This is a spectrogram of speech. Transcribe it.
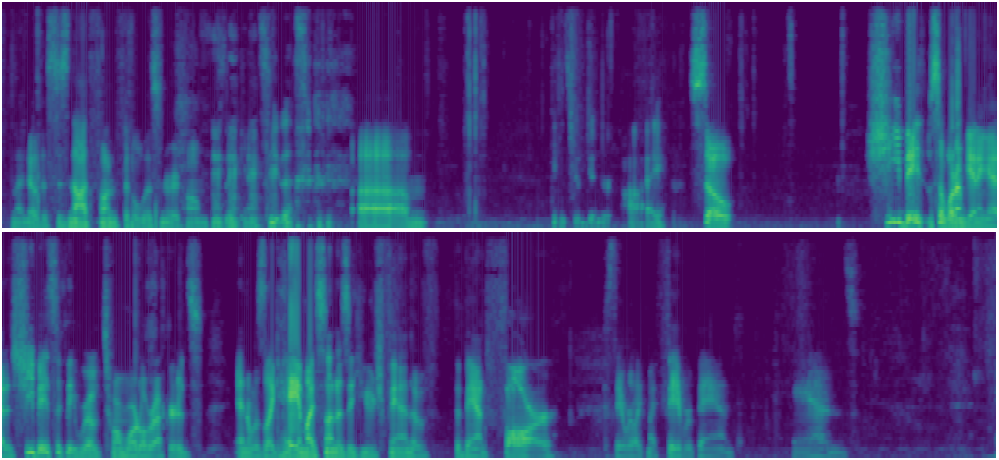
And I know this is not fun for the listener at home because they can't see this. Um, I think it's going to get her eye. So she ba- so what I'm getting at is she basically wrote to Immortal Records and was like, "Hey, my son is a huge fan of the band Far because they were like my favorite band." And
